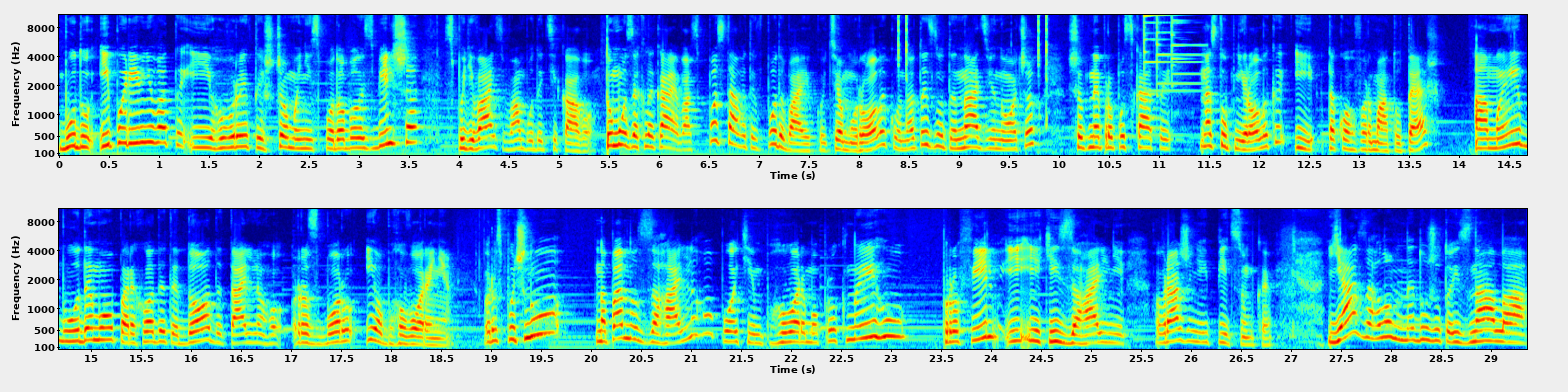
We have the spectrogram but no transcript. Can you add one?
Буду і порівнювати, і говорити, що мені сподобалось більше. Сподіваюсь, вам буде цікаво. Тому закликаю вас поставити вподобайку цьому ролику, натиснути на дзвіночок, щоб не пропускати наступні ролики і такого формату теж. А ми будемо переходити до детального розбору і обговорення. Розпочну напевно з загального, потім поговоримо про книгу, про фільм і якісь загальні враження і підсумки. Я загалом не дуже то й знала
